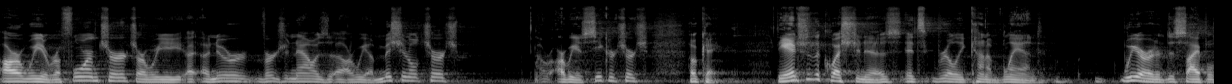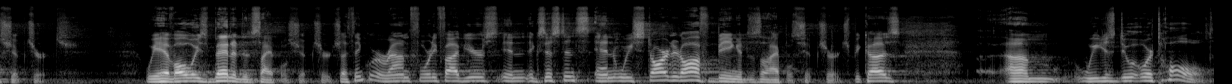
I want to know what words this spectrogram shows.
Are we a reformed church? Are we a, newer version now is are we a missional church? Are we a seeker church? Okay. The answer to the question is it's really kind of bland. We are a discipleship church. We have always been a discipleship church. I think we're around 45 years in existence, and we started off being a discipleship church because um, we just do what we're told.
